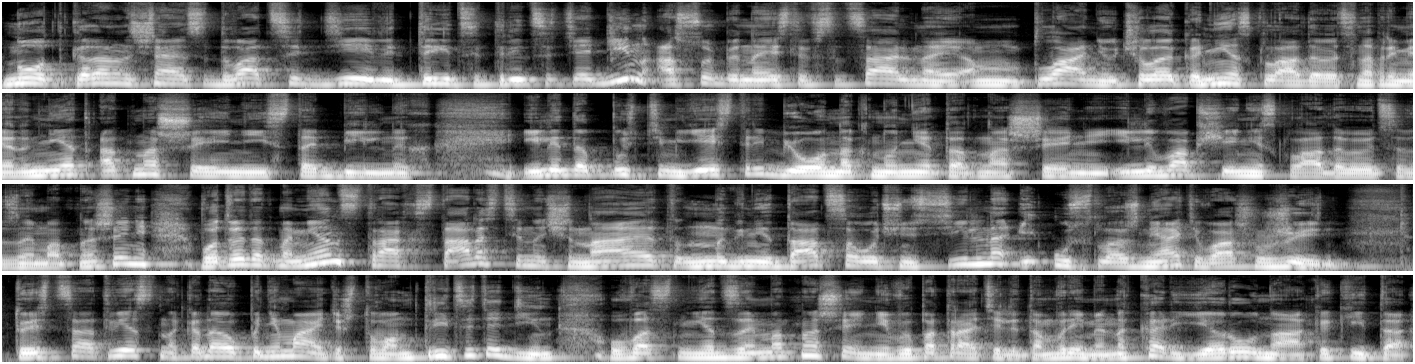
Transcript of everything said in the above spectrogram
но вот когда начинается 29, 30, 31, особенно если в социальном плане у человека не складывается, например, нет отношений стабильных, или, допустим, есть ребенок, но нет отношений, или вообще не складываются взаимоотношения, вот в этот момент страх старости начинает нагнетаться очень сильно и усложнять вашу жизнь. То есть, соответственно, когда вы понимаете, что вам 31, у вас нет взаимоотношений, вы потратили там время на карьеру, на какие-то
